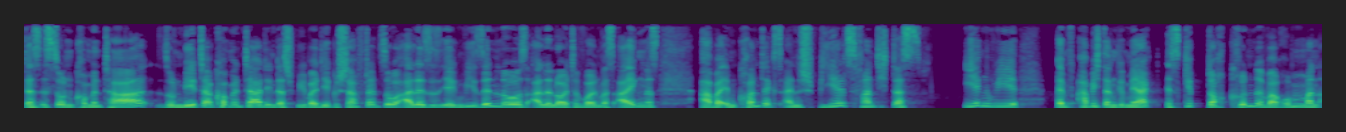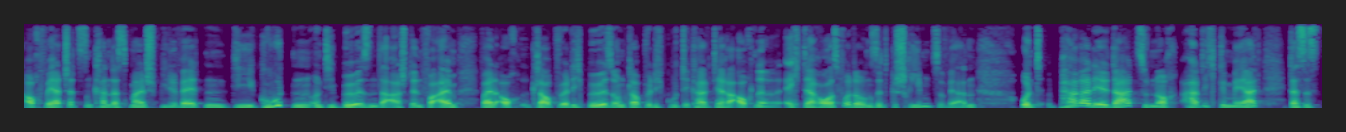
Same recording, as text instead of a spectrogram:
das ist so ein Kommentar, so ein Meta-Kommentar, den das Spiel bei dir geschafft hat, so alles ist irgendwie sinnlos, alle Leute wollen was eigenes. Aber im Kontext eines Spiels fand ich das irgendwie ähm, habe ich dann gemerkt, es gibt doch Gründe, warum man auch wertschätzen kann, dass mal Spielwelten die Guten und die Bösen darstellen. Vor allem, weil auch glaubwürdig böse und glaubwürdig gute Charaktere auch eine echte Herausforderung sind, geschrieben zu werden. Und parallel dazu noch hatte ich gemerkt, dass es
